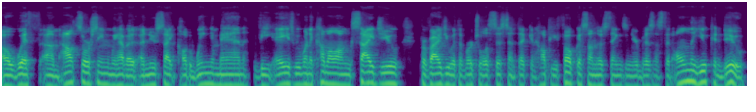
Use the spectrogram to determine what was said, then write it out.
uh, with um, outsourcing, we have a, a, new site called Wingman VAs. We want to come alongside you, provide you with a virtual assistant that can help you focus on those things in your business that only you can do.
